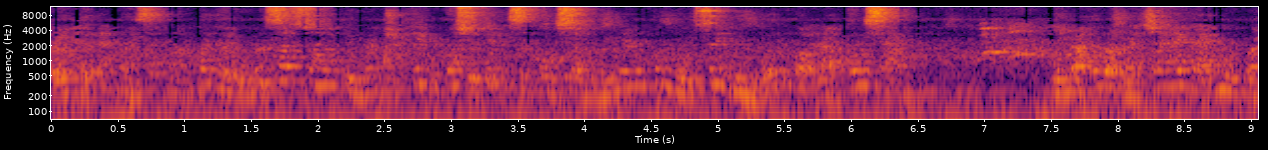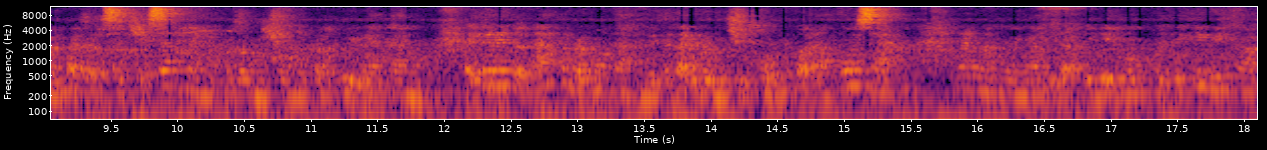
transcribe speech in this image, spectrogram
Đôi thở ăn ngoài sắt nóng các thời uống nước sắt sôi từ năm chọn kiếp có số tiết sự khổ sở nếu nhân không đủ xây ngừng vẫn gọi là vô sáng. Bốn nói các loại là trai gái mù quán và đợi sạch trẻ sát này một đồng trùng một quỷ là cần Hãy gây nên tội ác các đó mà cảm thấy tất cả đồng chịu khổ gọi là vô sáng đang là người nào bị đạo thì địa ngục, phải thấy khi vi vào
